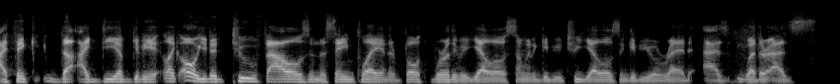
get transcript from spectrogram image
I think the idea of giving it like, oh, you did two fouls in the same play and they're both worthy of a yellow, so I'm going to give you two yellows and give you a red. As whether as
